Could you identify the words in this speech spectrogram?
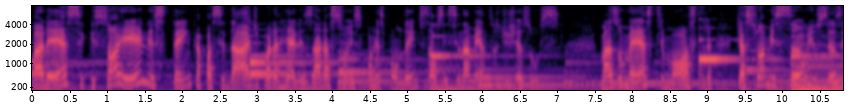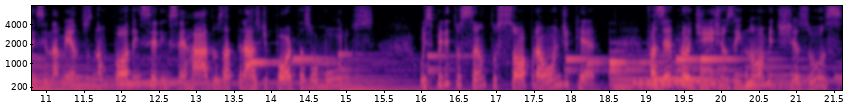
Parece que só eles têm capacidade para realizar ações correspondentes aos ensinamentos de Jesus. Mas o Mestre mostra que a sua missão e os seus ensinamentos não podem ser encerrados atrás de portas ou muros. O Espírito Santo sopra onde quer. Fazer prodígios em nome de Jesus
